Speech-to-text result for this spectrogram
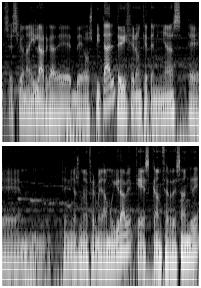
sesión ahí larga de, hospital te dijeron que tenías... eh, tenías una enfermedad muy grave, que es cáncer de sangre,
